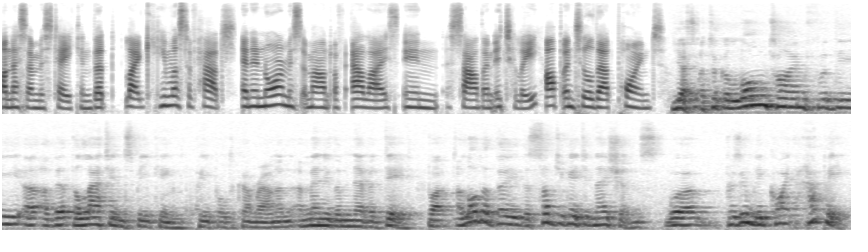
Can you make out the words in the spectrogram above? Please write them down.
unless I'm mistaken. But like he must have had an enormous amount of allies in southern Italy up until that point. Yes, it took a long time for the uh, the, the Latin-speaking people to come around, and, and many of them never did. But a lot of the, the subjugated nations were presumably quite happy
